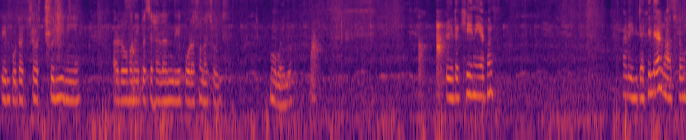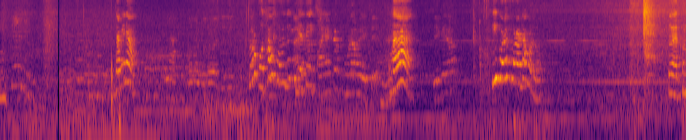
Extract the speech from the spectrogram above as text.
তেল পোটার চচ্চড়ি নিয়ে, আর রোহনের পাশে হেলান দিয়ে পড়াশোনা চলছে মোবাইলে। তো এটা খেয়ে নিই এখন। আর এইটা খেলে আর ভাত খাব না। যাবি না? তোর কোথাও কোনোদিন যেতে হ্যাঁ। কি করে ফোড়াটা হলো? তো এখন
